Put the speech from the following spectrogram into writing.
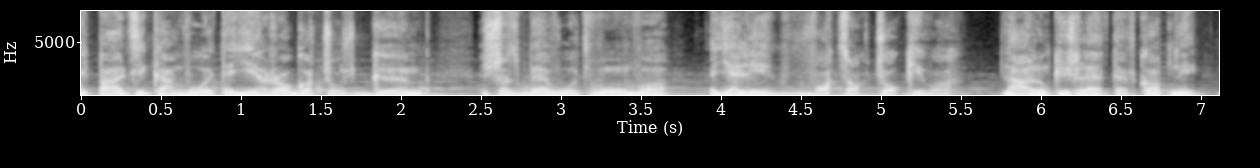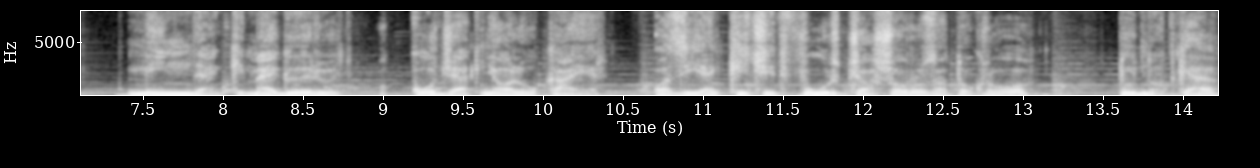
Egy pálcikán volt egy ilyen ragacsos gömb, és az be volt vonva egy elég vacak csokival. Nálunk is lehetett kapni. Mindenki megőrült a Kojak nyalókáért. Az ilyen kicsit furcsa sorozatokról tudnod kell,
